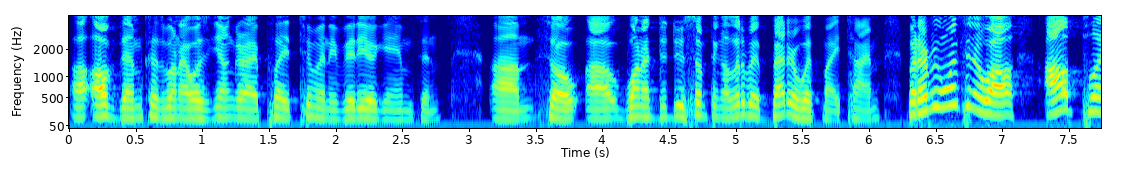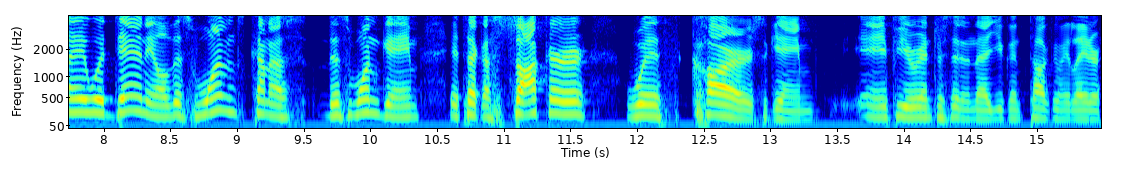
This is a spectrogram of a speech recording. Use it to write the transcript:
uh, of them because when I was younger, I played too many video games, and um, so uh, wanted to do something a little bit better with my time. But every once in a while, I'll play with Daniel. This one kind of this one game. It's like a soccer with cars game if you're interested in that, you can talk to me later.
